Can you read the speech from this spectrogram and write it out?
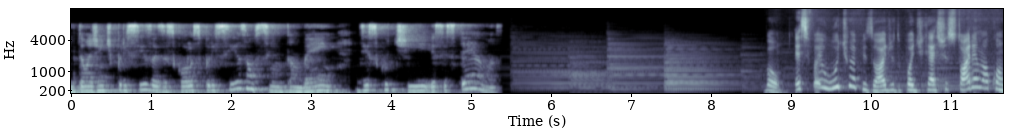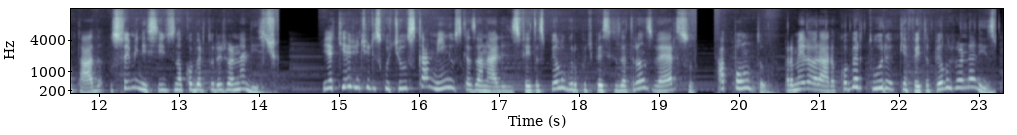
Então a gente precisa, as escolas precisam sim também discutir esses temas. Bom, esse foi o último episódio do podcast História Mal Contada: Os Feminicídios na Cobertura Jornalística. E aqui a gente discutiu os caminhos que as análises feitas pelo grupo de pesquisa Transverso apontam para melhorar a cobertura que é feita pelo jornalismo.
